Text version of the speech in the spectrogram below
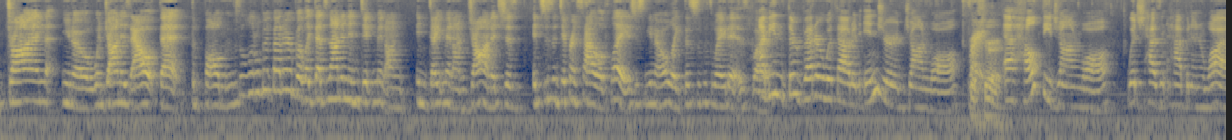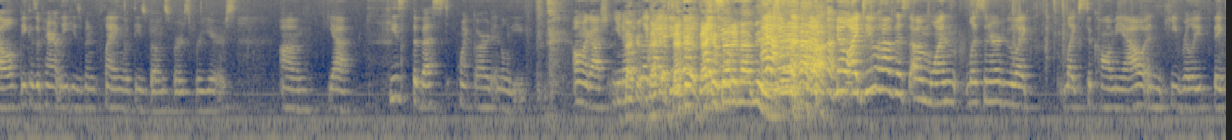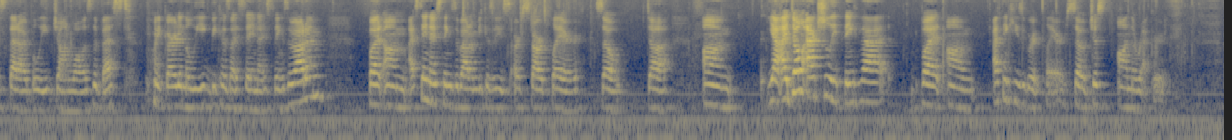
John, you know, when John is out, that the ball moves a little bit better. But like that's not an indictment on indictment on John. It's just it's just a different style of play. It's just you know like this is the way it is. But I mean they're better without an injured John Wall, For Right. sure. a healthy John Wall, which hasn't happened in a while because apparently he's been playing with these bone spurs for years. Um, yeah, he's the best point guard in the league. Oh my gosh, you know, Becca, like Becca, I do. Becca, I Becca do- said it, not me. I, no, no, no, no, no. I do have this um, one listener who like likes to call me out, and he really thinks that I believe John Wall is the best point guard in the league because I say nice things about him. But um, I say nice things about him because he's our star player. So, duh. Um, yeah, I don't actually think that, but um, I think he's a great player. So just on the record.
